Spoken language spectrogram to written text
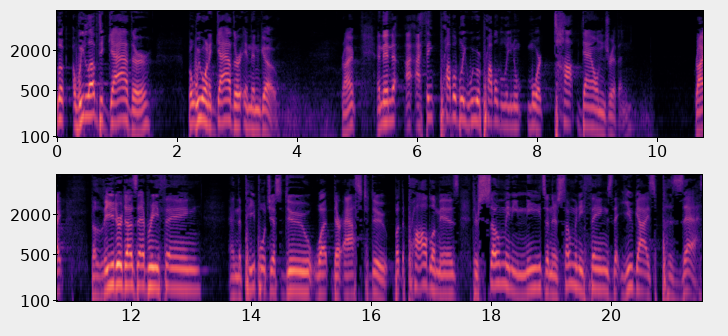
Look, we love to gather, but we want to gather and then go right? And then I, I think probably we were probably more top down driven, right? The leader does everything and the people just do what they're asked to do. But the problem is there's so many needs and there's so many things that you guys possess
